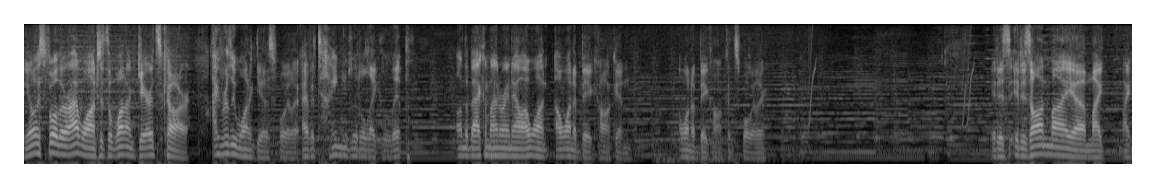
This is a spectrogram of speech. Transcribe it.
The only spoiler I want is the one on Garrett's car. I really want to get a spoiler. I have a tiny little like lip on the back of mine right now. I want I want a big honkin'. I want a big honkin' spoiler. It is it is on my uh, my my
